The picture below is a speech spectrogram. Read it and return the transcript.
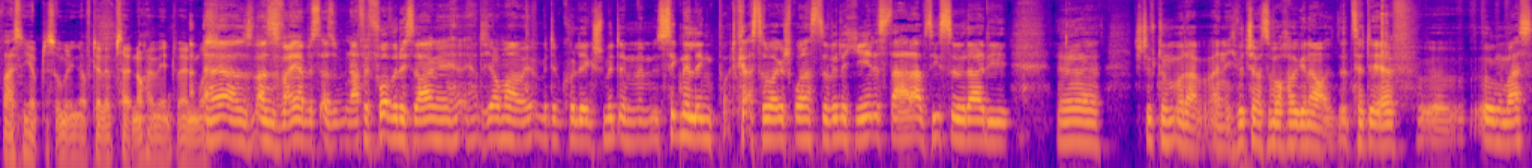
weiß nicht, ob das unbedingt auf der Website noch erwähnt werden muss. Äh, also, also es war ja bis, also nach wie vor würde ich sagen, hatte ich auch mal mit dem Kollegen Schmidt im, im Signaling Podcast drüber gesprochen, hast du wirklich jedes Startup, siehst du da die, äh, Stiftung oder nicht Wirtschaftswoche, genau, ZDF, äh, irgendwas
